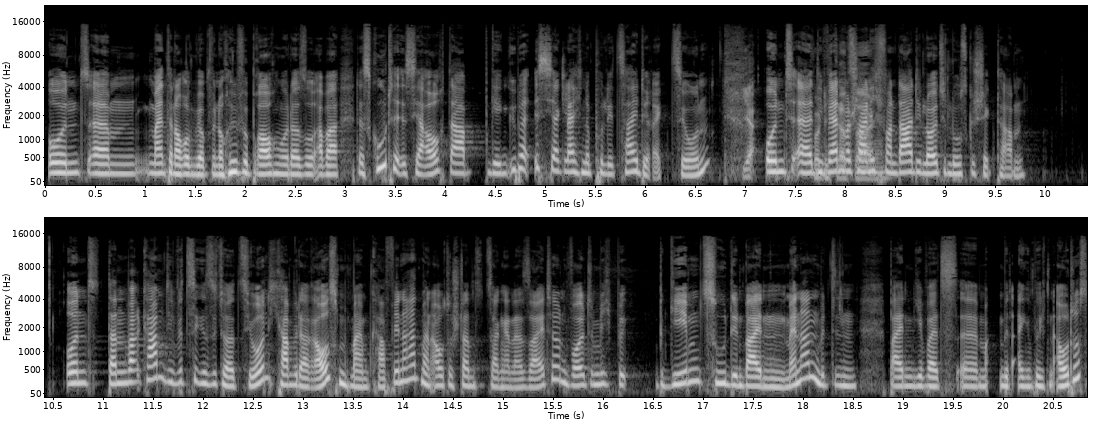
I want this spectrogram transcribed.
Und ähm, meinte dann auch irgendwie, ob wir noch Hilfe brauchen oder so. Aber das Gute ist ja auch, da gegenüber ist ja gleich eine Polizeidirektion. Ja. Und äh, die werden wahrscheinlich sagen. von da die Leute losgeschickt haben. Und dann war, kam die witzige Situation, ich kam wieder raus mit meinem Kaffee in der Hand, mein Auto stand sozusagen an der Seite und wollte mich be begeben zu den beiden Männern mit den beiden jeweils äh, mit eingewickelten Autos.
